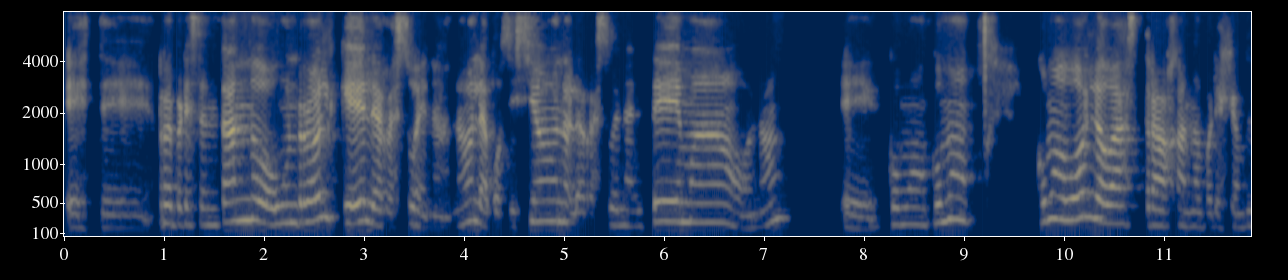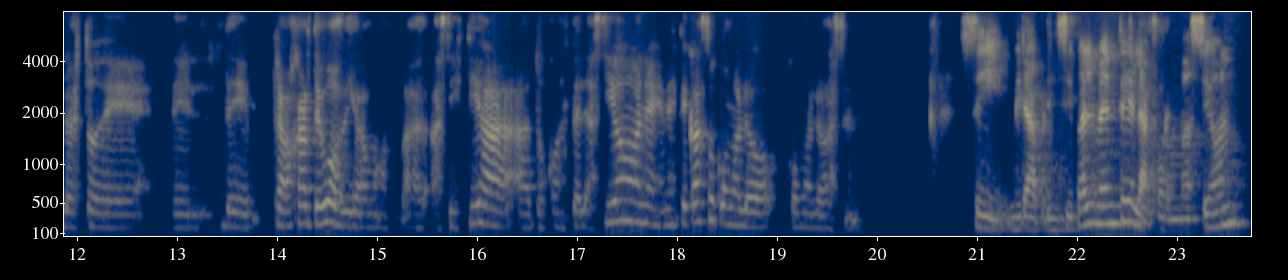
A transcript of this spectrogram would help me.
este, representando un rol que le resuena, ¿no? La posición, o le resuena el tema, o no. Eh, ¿cómo, cómo, ¿Cómo vos lo vas trabajando, por ejemplo, esto de, de, trabajarte vos, digamos, asistís a, tus constelaciones, en este caso, ¿cómo lo, cómo lo hacen? Sí, mira, principalmente la formación,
